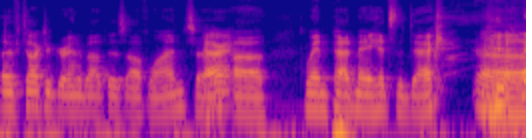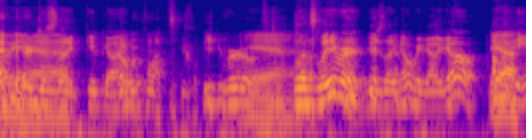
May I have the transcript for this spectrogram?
I've talked to Grant about this offline. So All right. uh, when Padme hits the deck, Oh, and they're just like, keep No, going. we want to leave her. Let's- Yeah. Let's leave her. He's like, no, we gotta go. I'm like, the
